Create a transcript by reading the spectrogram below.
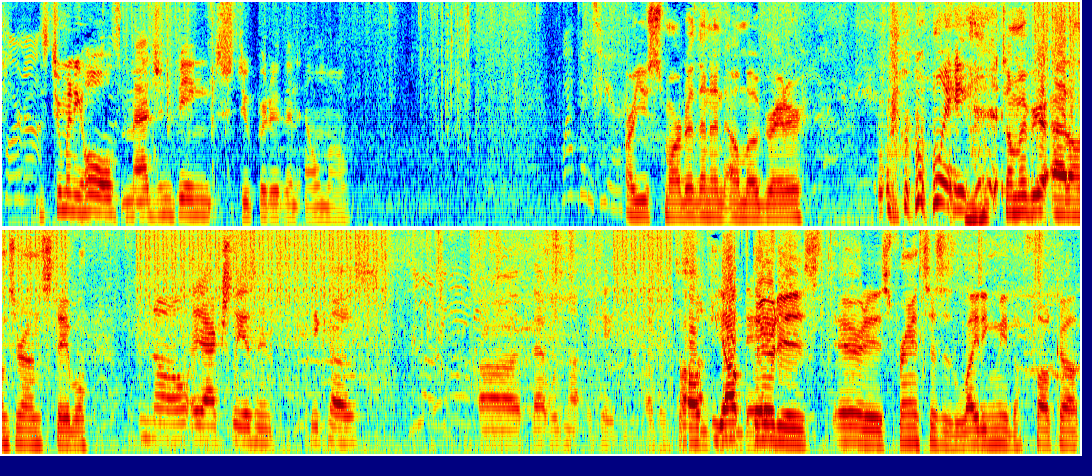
torn up. There's too many holes. Imagine being stupider than Elmo. Weapons here. Are you smarter than an Elmo grader? Wait, Some of your add-ons are unstable. No, it actually isn't because uh that was not the case. A Oh, yep, day. there it is. There it is. Francis is lighting me the fuck up.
